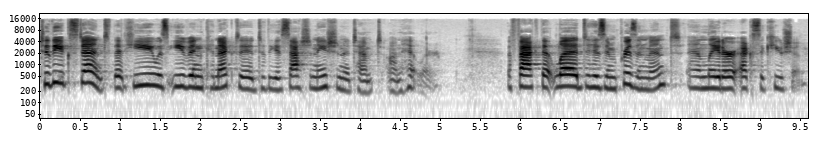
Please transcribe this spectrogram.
to the extent that he was even connected to the assassination attempt on Hitler a fact that led to his imprisonment and later execution.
